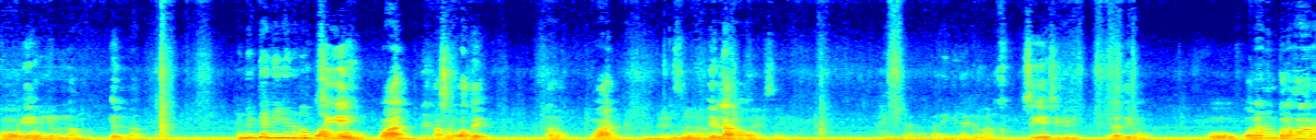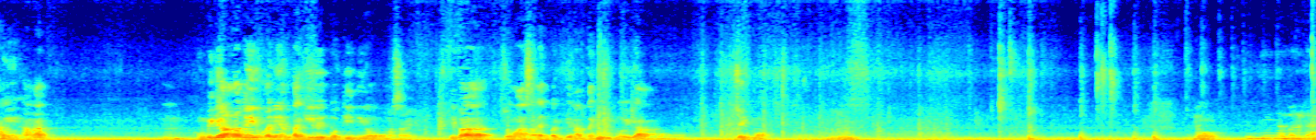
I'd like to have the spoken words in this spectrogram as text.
Oo, okay. Ganun lang. Ganun lang. Ah, nagkaganyan naman po Sige, ako. one. Taas mo konti. Ano, one. Yun lang, oh. Ay, tama pala yung ginagawa ko. Sige, sige. Ingatin mo. Oh, wala naman palang harang eh. Angat. Hmm. Humiga ka ngayon kaninang tagilid mo, titignan mo kung masakit. Di ba, sumasakit pag tinatagilid mo, higa ka. Oo. Check mo. Oh. Hindi naman na.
